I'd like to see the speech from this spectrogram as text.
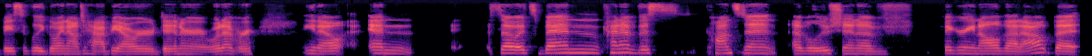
basically going out to happy hour or dinner or whatever you know and so it's been kind of this constant evolution of figuring all of that out but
